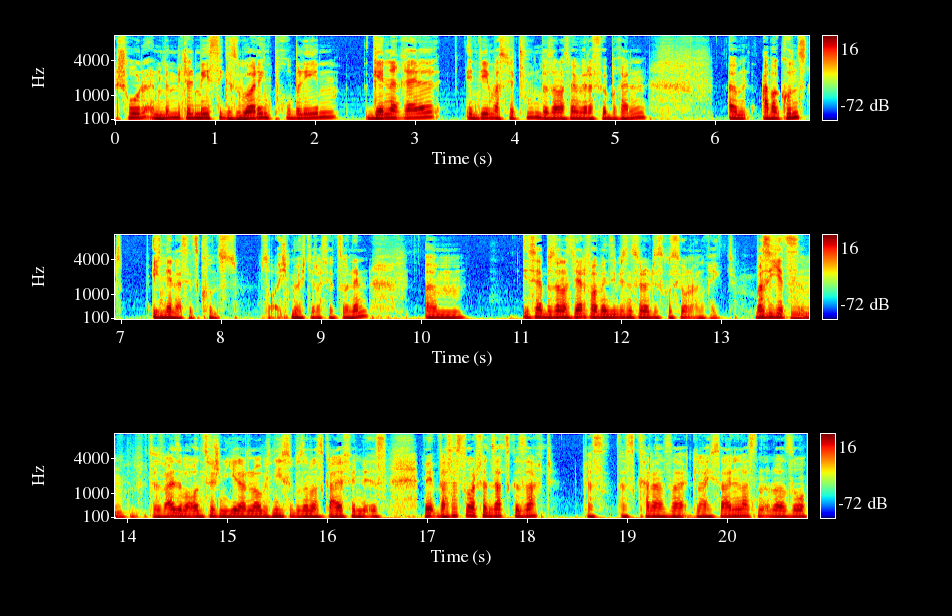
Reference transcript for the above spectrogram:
schon ein mittelmäßiges Wording-Problem generell in dem, was wir tun, besonders wenn wir dafür brennen. Ähm, aber Kunst, ich nenne das jetzt Kunst. So, ich möchte das jetzt so nennen. Ähm, ist ja besonders wertvoll, wenn sie ein bisschen zu einer Diskussion anregt. Was ich jetzt, das weiß aber auch inzwischen jeder, glaube ich, nicht so besonders geil finde, ist, was hast du heute für einen Satz gesagt? Das, das kann er gleich sein lassen oder so.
